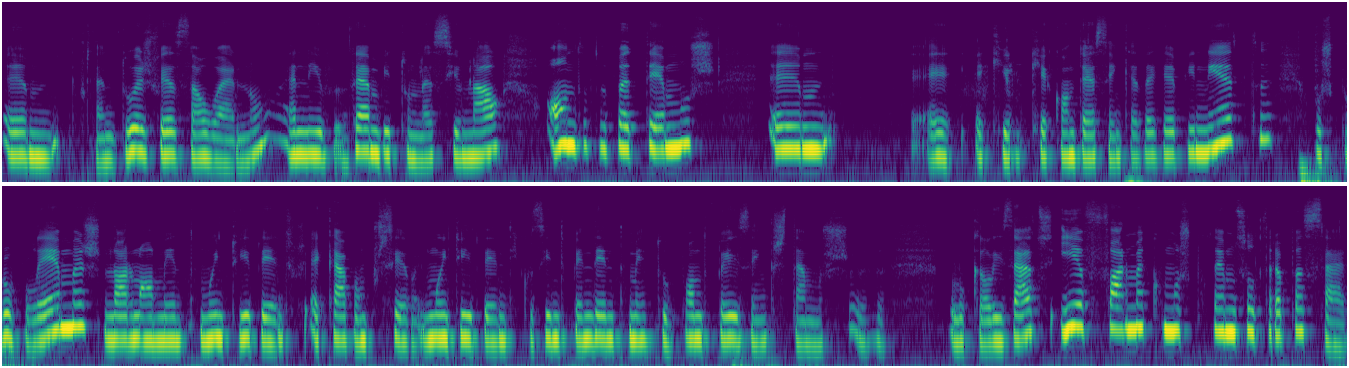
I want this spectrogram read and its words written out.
um, portanto, duas vezes ao ano, a nível de âmbito nacional, onde debatemos um, é- aquilo que acontece em cada gabinete, os problemas, normalmente muito idênticos, acabam por ser muito idênticos, independentemente do ponto de país em que estamos eh, localizados, e a forma como os podemos ultrapassar.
